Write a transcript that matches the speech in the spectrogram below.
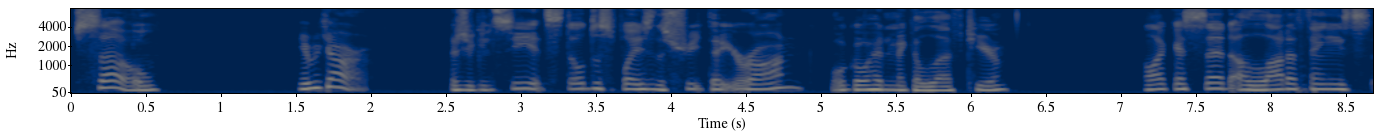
So here we are. As you can see, it still displays the street that you're on. We'll go ahead and make a left here. Like I said, a lot of things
